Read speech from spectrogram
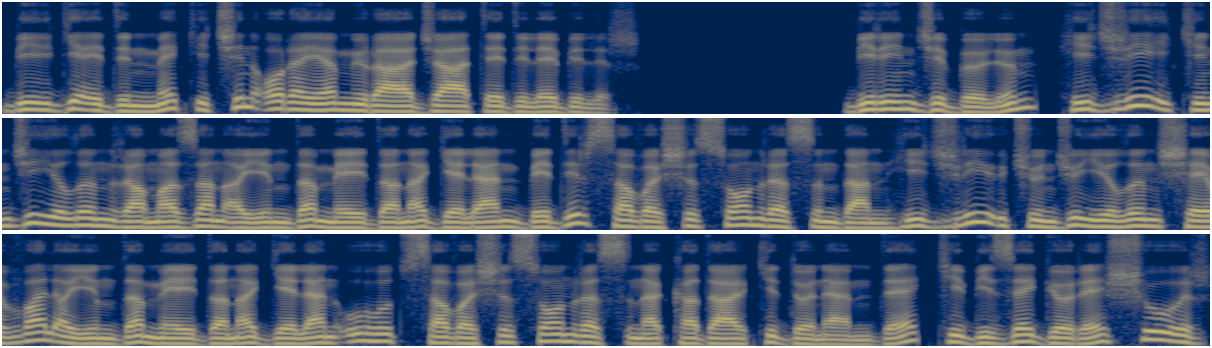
bilgi edinmek için oraya müracaat edilebilir. 1. Bölüm, Hicri 2. yılın Ramazan ayında meydana gelen Bedir Savaşı sonrasından Hicri 3. yılın Şevval ayında meydana gelen Uhud Savaşı sonrasına kadarki dönemde, ki bize göre şuur,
